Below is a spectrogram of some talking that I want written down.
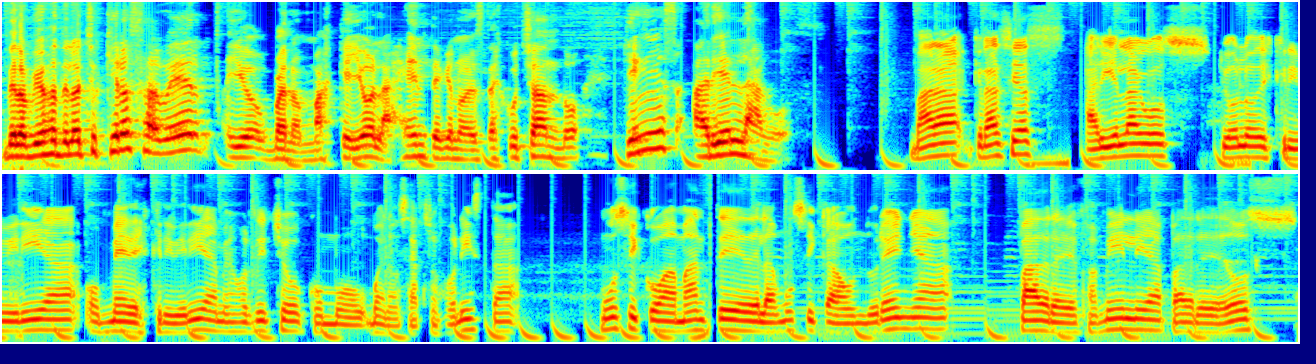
de los viejos del 8. Quiero saber, yo, bueno, más que yo, la gente que nos está escuchando, ¿quién es Ariel Lagos? Mara, gracias. Ariel Lagos, yo lo describiría, o me describiría, mejor dicho, como, bueno, saxofonista, músico, amante de la música hondureña, padre de familia, padre de dos,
